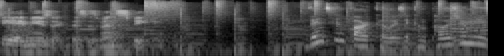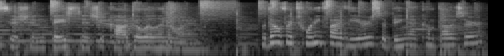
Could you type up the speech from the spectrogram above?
DA Music, this is Vince speaking. Vincent Varco is a composer musician based in Chicago, Illinois. With over 25 years of being a composer,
